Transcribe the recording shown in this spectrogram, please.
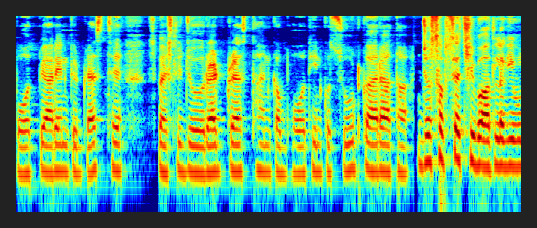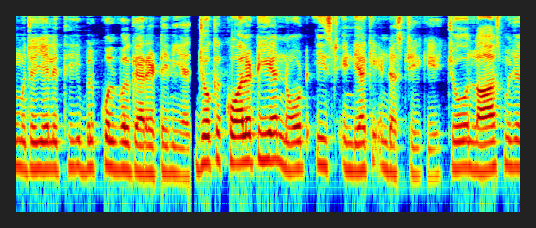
बहुत प्यारे इनके ड्रेस थे। स्पेशली जो रेड ड्रेस था, इनका बहुत ही इनको सूट कर रहा था। जो सबसे अच्छी बात लगी, वो मुझे ये ली थी कि बिल्कुल वलगैरिटी नहीं है, जो कि क्वालिटी है नॉर्थ ईस्ट इंडिया की इंडस्ट्री की। जो लास्ट मुझे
